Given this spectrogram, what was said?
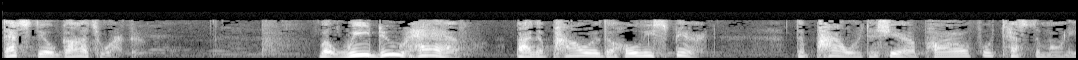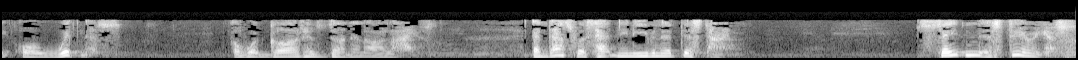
That's still God's work. But we do have, by the power of the Holy Spirit, the power to share a powerful testimony or witness of what God has done in our lives. And that's what's happening even at this time. Satan is furious.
